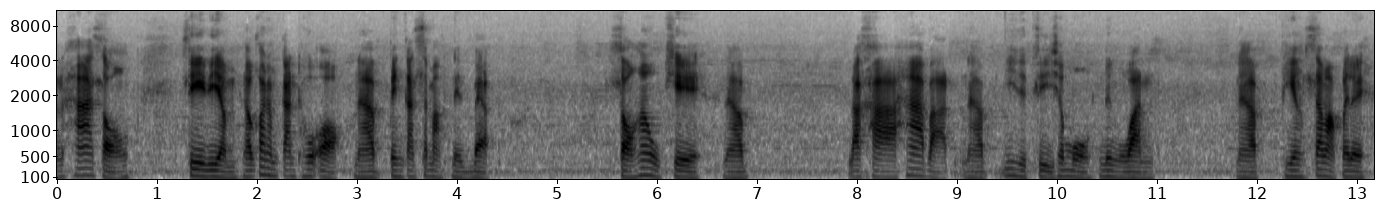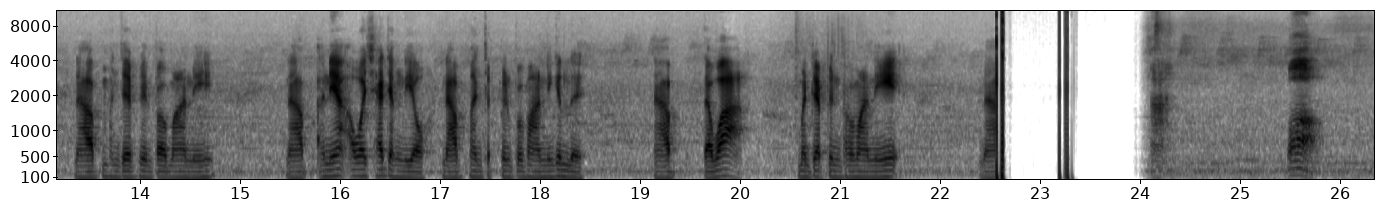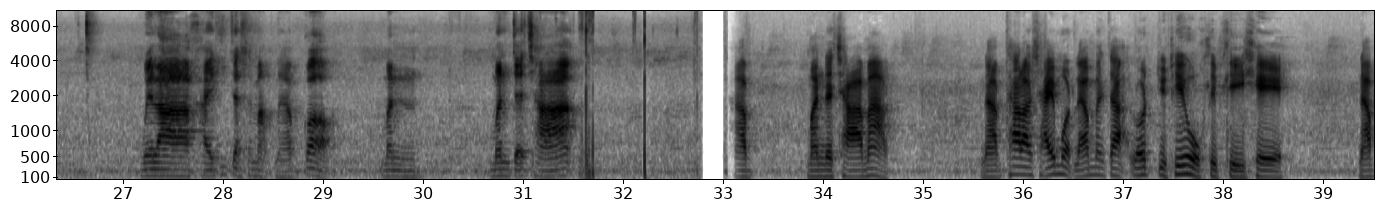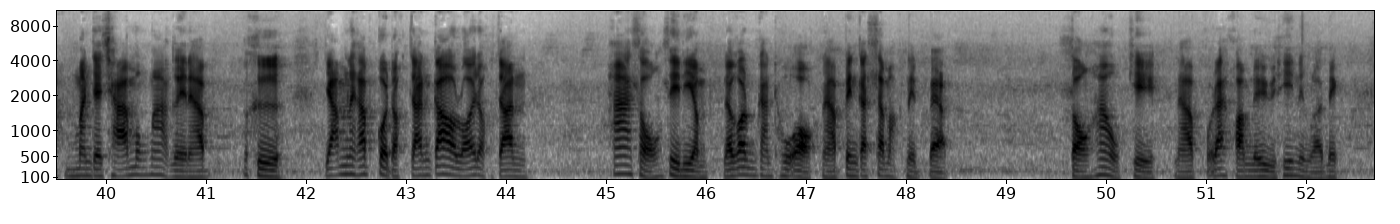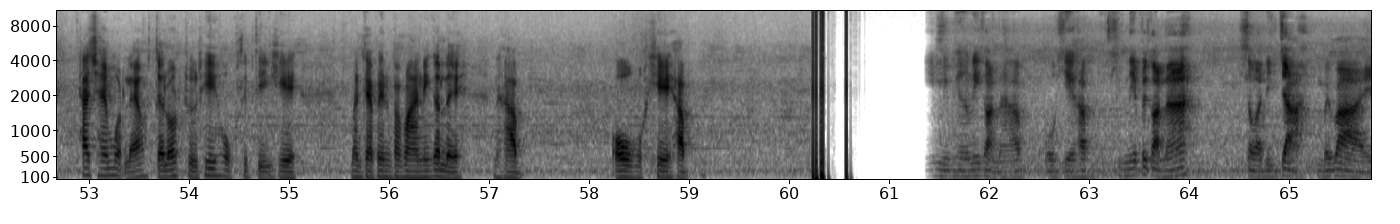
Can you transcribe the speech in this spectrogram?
52 สี่เหลี่ยม แล้วก็ทำการโทรออกนะครับ เป็นการสมัครเน็ตแบบ 256K นะครับราคา 5 บาทนะครับ 24 ชั่วโมง 1 วันนะครับ เพียงสมัครไปเลยนะครับ มันจะเป็นประมาณนี้นะครับ อันนี้เอาไว้แชทอย่างเดียวนะครับ มันจะเป็นประมาณนี้กันเลยนะครับ แต่ว่ามันจะเป็นประมาณนี้นะอะก็เวลาใครที่จะสมัครนะครับ ก็มันมันจะช้าครับ มันจะช้ามาก นะครับถ้าเราใช้หมดแล้วมันจะลดอยู่ที่ 64K นะครับมันจะช้ามากๆเลยนะครับ ก็คือย้ำนะครับกดดอกจัน 900 ดอกจัน 52 สี่เหลี่ยม แล้วก็ทำการโทรออกนะครับ เป็นการสมัครเน็ตแบบ 256K นะครับได้ความเร็วอยู่ที่ 100 เมกถ้าใช้หมดแล้วจะลดอยู่ที่ 64K มันจะเป็นประมาณนี้กันเลยนะครับโอเคครับมีเพียงเท่านี้ก่อนนะครับ โอเคครับ คลิปนี้ไปก่อนนะ สวัสดีจ้ะบ๊ายบาย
